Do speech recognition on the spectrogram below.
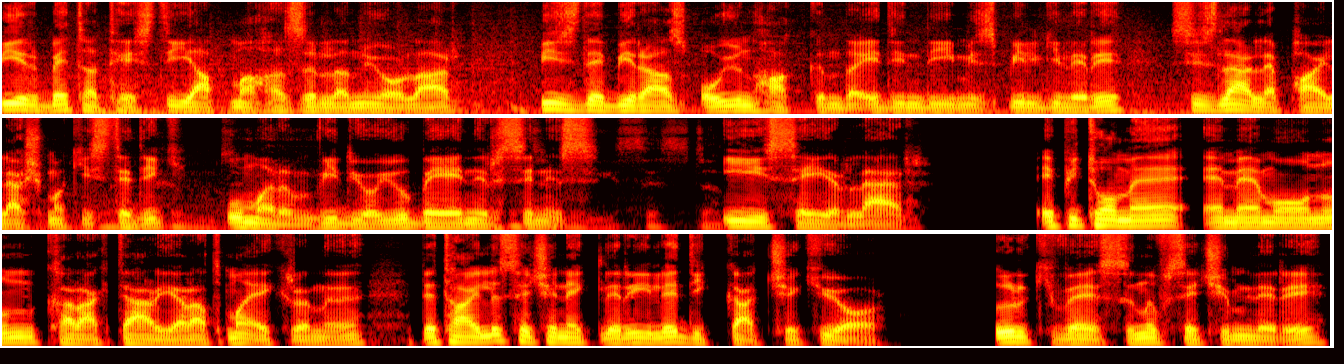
bir beta testi yapma hazırlanıyorlar. Biz de biraz oyun hakkında edindiğimiz bilgileri sizlerle paylaşmak istedik. Umarım videoyu beğenirsiniz. İyi seyirler. Epitome, MMO'nun karakter yaratma ekranı detaylı seçenekleriyle dikkat çekiyor. Irk ve sınıf seçimleri,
